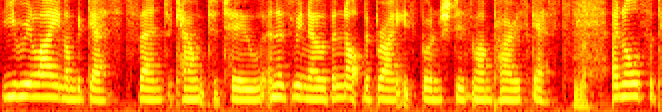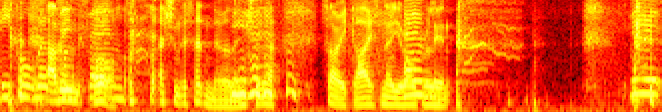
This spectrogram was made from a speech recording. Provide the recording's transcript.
you're relying on the guests then to count to two. And as we know, they're not the brightest bunch, Disneyland Paris guests. And also, people were I mean, concerned. oh, I shouldn't have said no then, should I? Sorry, guys. No, you're all Um, brilliant. They're,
